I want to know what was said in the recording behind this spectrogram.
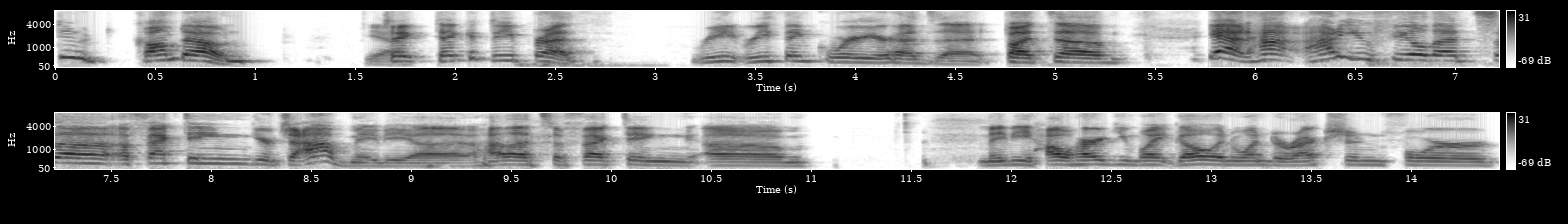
dude, calm down. Yeah. Take take a deep breath. Re- rethink where your head's at. But um, yeah, how, how do you feel that's uh, affecting your job? Maybe uh, how that's affecting um, maybe how hard you might go in one direction for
